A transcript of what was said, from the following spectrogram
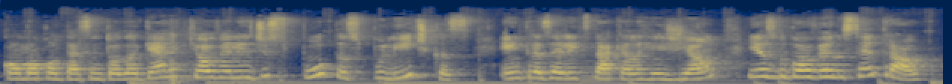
como acontece em toda guerra, que houve ali disputas políticas entre as elites daquela região e as do governo central.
